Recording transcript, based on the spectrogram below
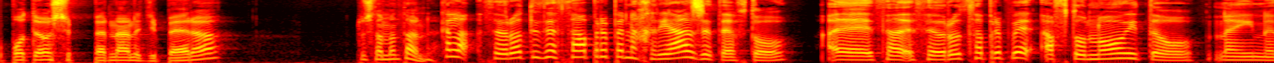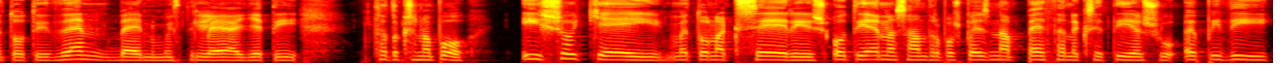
Οπότε όσοι περνάνε εκεί πέρα, τους σταματάνε. Καλά, θεωρώ ότι δεν θα έπρεπε να χρειάζεται αυτό. Ε, θα, θεωρώ ότι θα έπρεπε αυτονόητο να είναι το ότι δεν μπαίνουμε στη Λέα γιατί, θα το ξαναπώ, είσαι ok με το να ξέρεις ότι ένας άνθρωπος παίζει να πέθανε εξαιτίας σου επειδή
